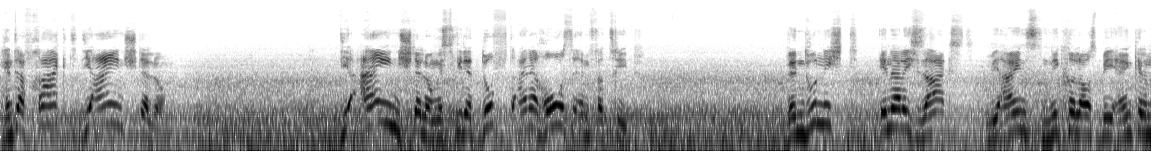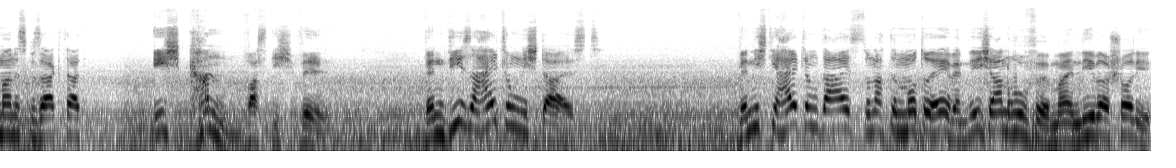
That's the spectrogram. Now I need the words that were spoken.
Hinterfragt die Einstellung. Die Einstellung ist wie der Duft einer Rose im Vertrieb. Wenn du nicht innerlich sagst, wie einst Nikolaus B. Enkelmann es gesagt hat, ich kann, was ich will. Wenn diese Haltung nicht da ist, wenn nicht die Haltung da ist, so nach dem Motto, hey, wenn ich anrufe, mein lieber Scholli,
